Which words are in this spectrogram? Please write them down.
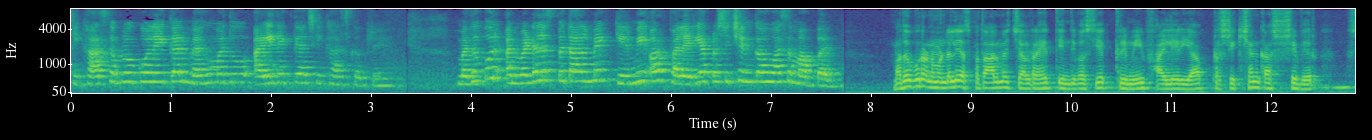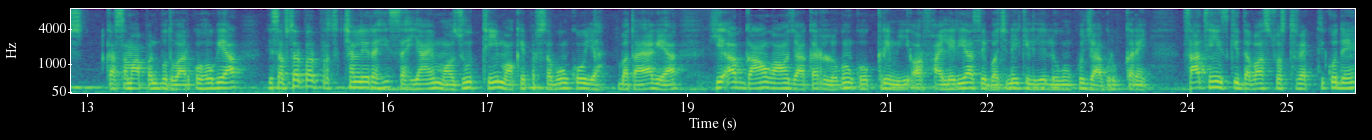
की खास खबरों को लेकर मैं हूँ मधु। आइए देखते हैं आज की खास खबरें। मधुपुर अनुमंडल अस्पताल में कृमि और फलेरिया प्रशिक्षण का हुआ समापन। मधुपुर अनुमंडलीय अस्पताल में चल रहे तीन दिवसीय कृमि फाइलेरिया प्रशिक्षण का शिविर का समापन बुधवार को हो गया। इस अवसर पर प्रशिक्षण ले रही सहियाएँ मौजूद थीं। मौके पर सबों को यह बताया गया कि अब गांव-गांव जाकर लोगों को कृमि और फाइलेरिया से बचने के लिए लोगों को जागरूक करें। साथ ही इसकी दवा स्वस्थ व्यक्ति को दें।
